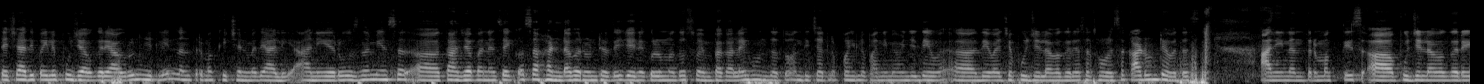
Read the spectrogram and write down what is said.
त्याच्या आधी पहिले पूजा वगैरे आवरून घेतली. नंतर मग किचनमध्ये आली. आणि रोज ना मी असं ताज्या पाण्याचा एक असा हंडा भरून ठेवते जेणेकरून मग तो स्वयंपाकालाही होऊन जातो. आणि तिच्यातलं पहिलं पाणी मी म्हणजे देव देवाच्या पूजेला वगैरे असं थोडंसं काढून ठेवत असते. आणि नंतर मग तेच पूजेला वगैरे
